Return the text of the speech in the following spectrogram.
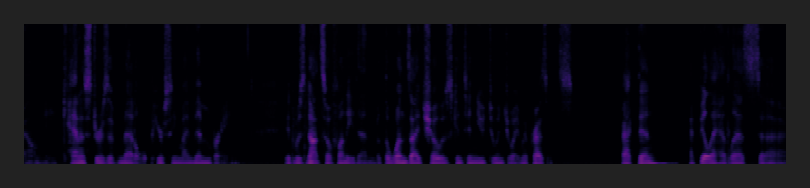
found me, canisters of metal piercing my membrane. It was not so funny then, but the ones I chose continued to enjoy my presence. Back then, I feel I had less uh,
